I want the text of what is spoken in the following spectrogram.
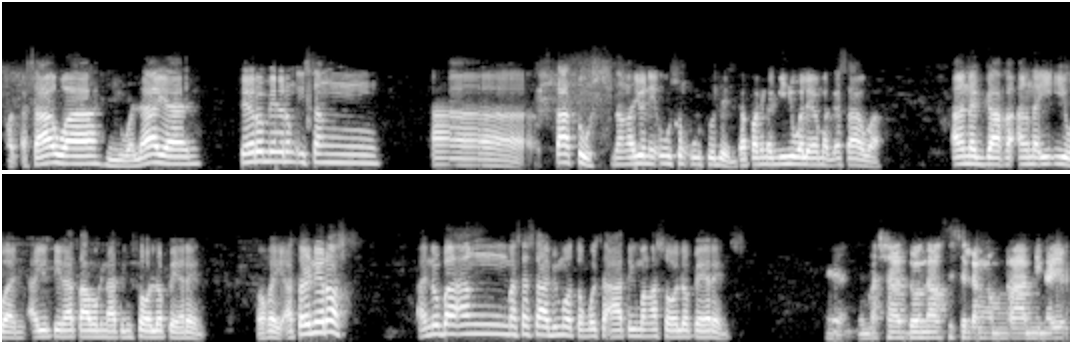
pag-asawa, hiwalayan, pero merong isang uh, status na ngayon ay usong-uso din. Kapag naghihiwalay ang mag-asawa, ang nagkaka ang naiiwan ay yung tinatawag nating solo parent. Okay, Attorney Ross, ano ba ang masasabi mo tungkol sa ating mga solo parents? Ayan, masyado na kasi silang marami ngayon.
